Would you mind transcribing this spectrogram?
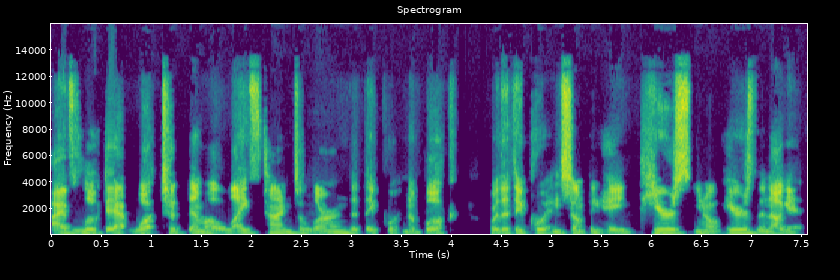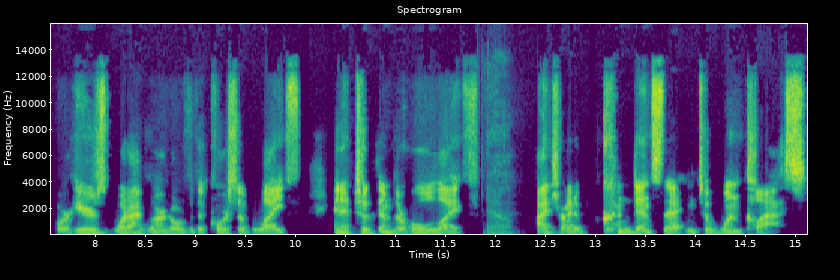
I've looked at what took them a lifetime to learn that they put in a book or that they put in something. Hey, here's, you know, here's the nugget or here's what I've learned over the course of life. And it took them their whole life. Yeah. I try to condense that into one class,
